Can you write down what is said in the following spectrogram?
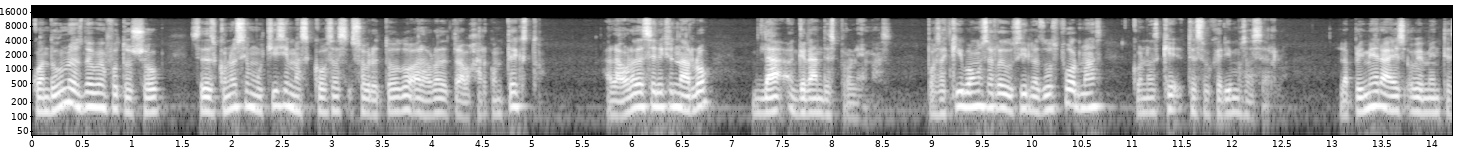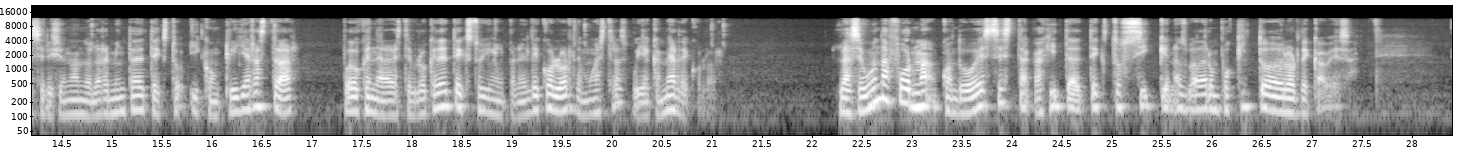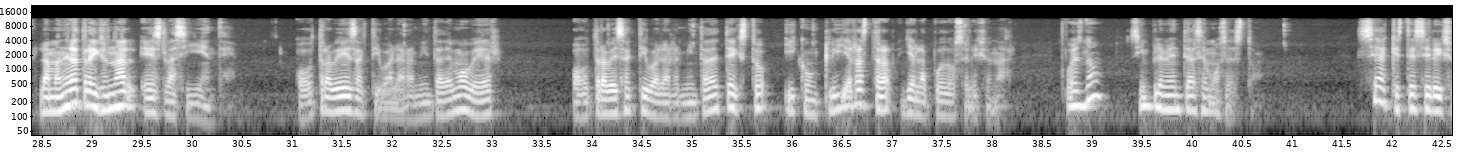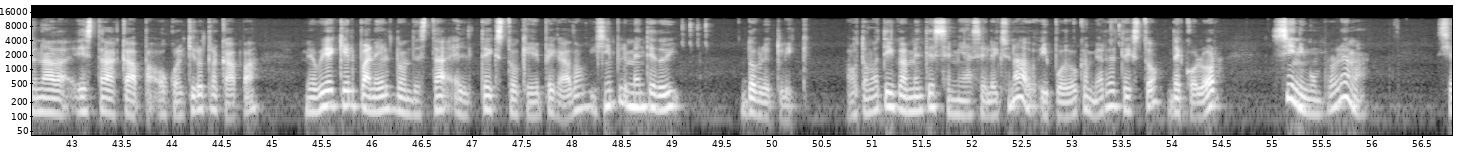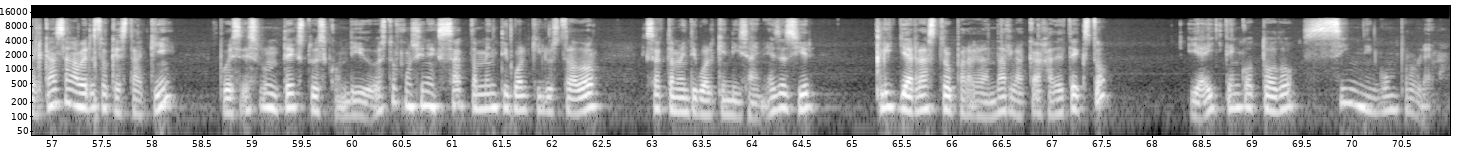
Cuando uno es nuevo en Photoshop, se desconoce muchísimas cosas, sobre todo a la hora de trabajar con texto. A la hora de seleccionarlo, da grandes problemas. Pues aquí vamos a reducir las dos formas con las que te sugerimos hacerlo. La primera es obviamente seleccionando la herramienta de texto y con clic y arrastrar puedo generar este bloque de texto y en el panel de color de muestras voy a cambiar de color. La segunda forma, cuando es esta cajita de texto, sí que nos va a dar un poquito de dolor de cabeza. La manera tradicional es la siguiente. Otra vez activar la herramienta de mover, otra vez activar la herramienta de texto y con clic y arrastrar ya la puedo seleccionar. Pues no, simplemente hacemos esto. Sea que esté seleccionada esta capa o cualquier otra capa, me voy aquí al panel donde está el texto que he pegado y simplemente doy doble clic. Automáticamente se me ha seleccionado y puedo cambiar de texto de color sin ningún problema. Si alcanzan a ver esto que está aquí, pues es un texto escondido. Esto funciona exactamente igual que Illustrator, exactamente igual que InDesign. Es decir, clic y arrastro para agrandar la caja de texto y ahí tengo todo sin ningún problema.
